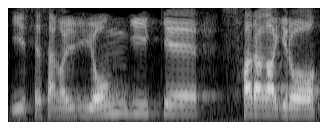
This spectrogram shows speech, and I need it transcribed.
이 세상을 용기 있게 살아가기로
